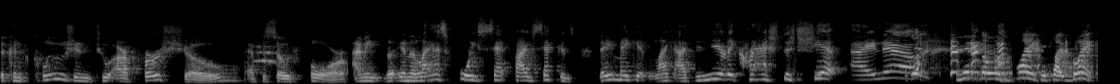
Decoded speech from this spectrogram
the conclusion to our first show, episode four, I mean, the, in the last 45 seconds, they make it like I nearly crashed the ship. I know. And then it goes blank. It's like blank.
